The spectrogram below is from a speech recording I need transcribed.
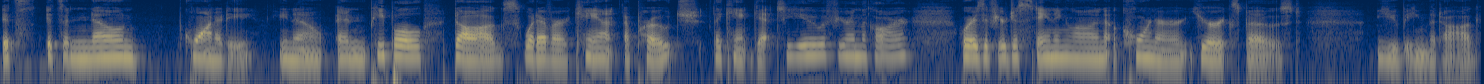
It's it's a known quantity, you know, and people, dogs, whatever, can't approach. They can't get to you if you're in the car. Whereas if you're just standing on a corner, you're exposed you being the dog.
